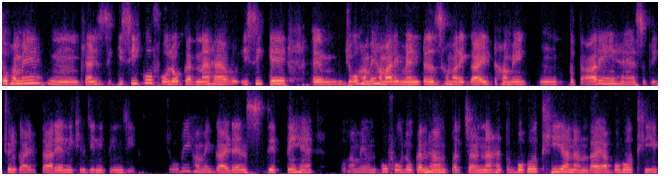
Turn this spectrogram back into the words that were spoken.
तो हमें फ्रेंड्स इसी को फॉलो करना है और इसी के जो हमें, हमारे मेंटर्स हमारे गाइड हमें बता रहे हैं स्पिरिचुअल गाइड बता रहे हैं, निखिल जी, नितिन जी, जो भी हमें गाइडेंस देते हैं तो हमें उनको फॉलो करना है, उन पर चढ़ना है तो बहुत ही आनंद आया, बहुत ही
